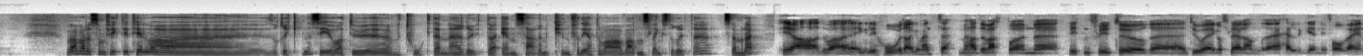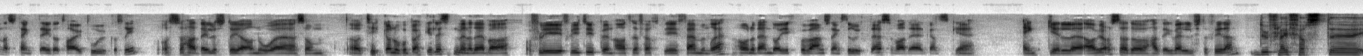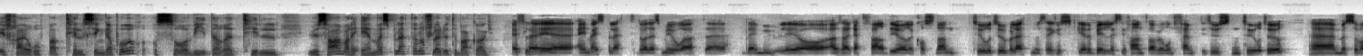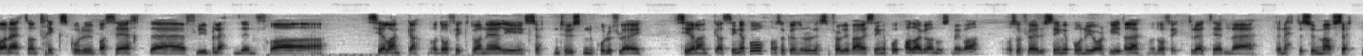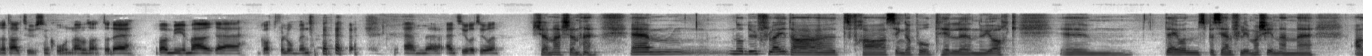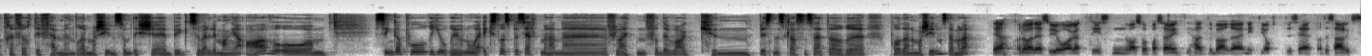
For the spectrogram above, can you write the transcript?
Hva var det som fikk deg til å eh, Ryktene sier jo at du eh, tok denne ruta en særen kun fordi at det var verdens lengste rute, stemmer det? Ja, det var egentlig hovedargumentet. Vi hadde vært på en uh, liten flytur, uh, du og jeg og flere andre, helgen i forveien. Og så tenkte jeg da tar jeg to uker fri. Og så hadde jeg lyst til å gjøre noe som å tikke noe på bucketlisten min, og det var å fly flytypen A340 500. Og når den da gikk på verdens lengste rute, så var det en ganske enkel eh, avgjørelse. Da hadde jeg veldig lyst til å fly den. Du fløy først eh, fra Europa til Singapore, og så videre til USA. Var det enveisbillett, eller fløy du tilbake òg? Jeg fløy eh, enveisbillett. Det var det som gjorde at det ble mulig å altså, rettferdiggjøre kostnaden. Tur-retur-billetten, hvis jeg husker det billigste jeg fant, var vel rundt 50 000 tur-retur. Eh, men så var det et sånt triks hvor du baserte flybilletten din fra Sri Lanka. Og da fikk du den ned i 17 000, hvor du fløy Sri Lanka-Singapore. Og så kunne du selvfølgelig være i Singapore et par dager, noe som jeg var. Og så fløy du Singapore-New York videre, og da fikk du det til eh, det nette sum av 17 500 kroner. Og, sånt, og det var mye mer eh, godt for lommen enn eh, en tur og turen. Skjønner, skjønner. Um, når du fløy da fra Singapore til New York um, Det er jo en spesiell flymaskin, en eh, A340 500, en maskin som det ikke er bygd så veldig mange av. og Singapore gjorde jo noe ekstra spesielt med denne flighten, for det var kun business-klasseseter eh, på denne maskinen, stemmer det? Ja, og det var det som gjorde at prisen var såpass høy. De hadde bare 98 seter til salgs.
